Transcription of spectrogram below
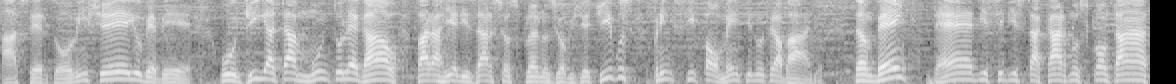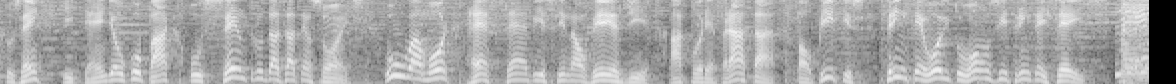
acertou em cheio, bebê. O dia tá muito legal para realizar seus planos e objetivos, principalmente no trabalho. Também deve se destacar nos contatos, hein? E tende a ocupar o centro das atenções. O amor recebe sinal verde. A cor é prata. Palpites 38 11 36.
